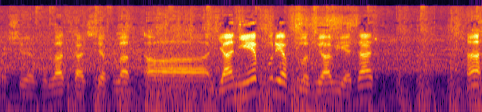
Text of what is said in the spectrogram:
Karşıya fırlat, karşıya fırlat. Aa, ya niye hep buraya fırlatıyor abi yeter. Hah.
